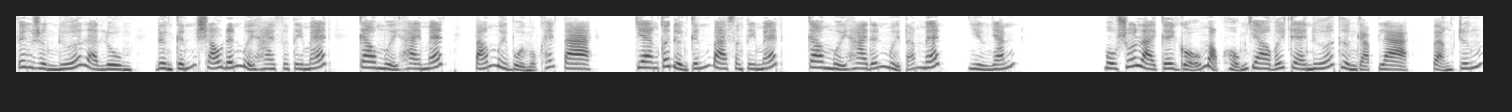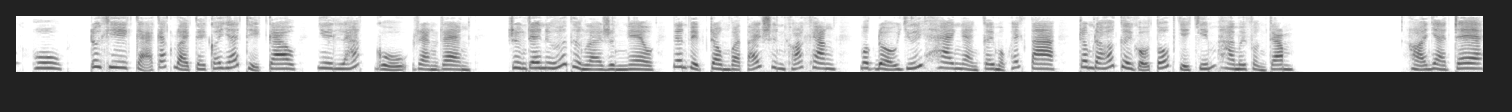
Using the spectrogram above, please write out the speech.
ven rừng nứa là luồng, đường kính 6 đến 12 cm, cao 12 m, 80 bụi một hecta. Giang có đường kính 3 cm, cao 12 đến 18 m, nhiều nhánh. Một số loài cây gỗ mọc hỗn giao với tre nứa thường gặp là vạn trứng, hu, đôi khi cả các loại cây có giá trị cao như lát, gụ, ràng ràng. Rừng tre nứa thường là rừng nghèo nên việc trồng và tái sinh khó khăn, mật độ dưới 2.000 cây một hecta, trong đó cây gỗ tốt chỉ chiếm 20%. Họ nhà tre,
